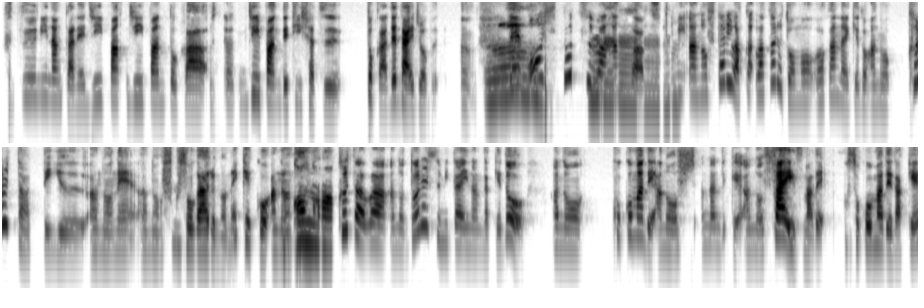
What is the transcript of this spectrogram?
普通になんかね、ジーパン、ジーパンとか、ジーパンで T シャツとかで大丈夫。うん、で、もう一つはなんか、あの、二人わかわかると思う、わかんないけど、あの、クルタっていう、あのね、あの、服装があるのね、結構、あのクルタは、あの、ドレスみたいなんだけど、あの、ここまで、あの、しなんだっけ、あの、サイズまで、そこまでだけ。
